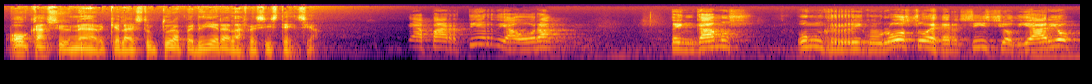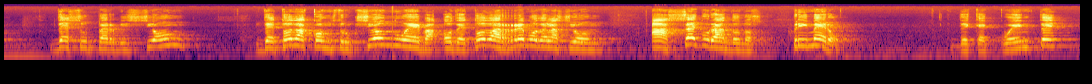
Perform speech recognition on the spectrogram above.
ocasionar que la estructura perdiera la resistencia. A partir de ahora tengamos un riguroso ejercicio diario de supervisión de toda construcción nueva o de toda remodelación, asegurándonos, primero, de que cuente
